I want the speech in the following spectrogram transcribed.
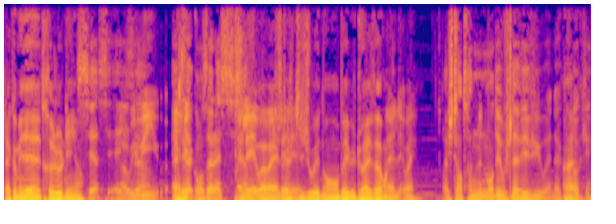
La comédienne est très jolie. Hein. C'est Ah Elsa, oui, oui. Elle est- Gonzalez, c'est Elle ça est, ouais, ouais, elle C'est elle est, qui jouait dans Baby Driver. ouais. elle- ouais. Ah, J'étais en train de me demander où je l'avais vu, ouais, d'accord, Ouais. ok.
